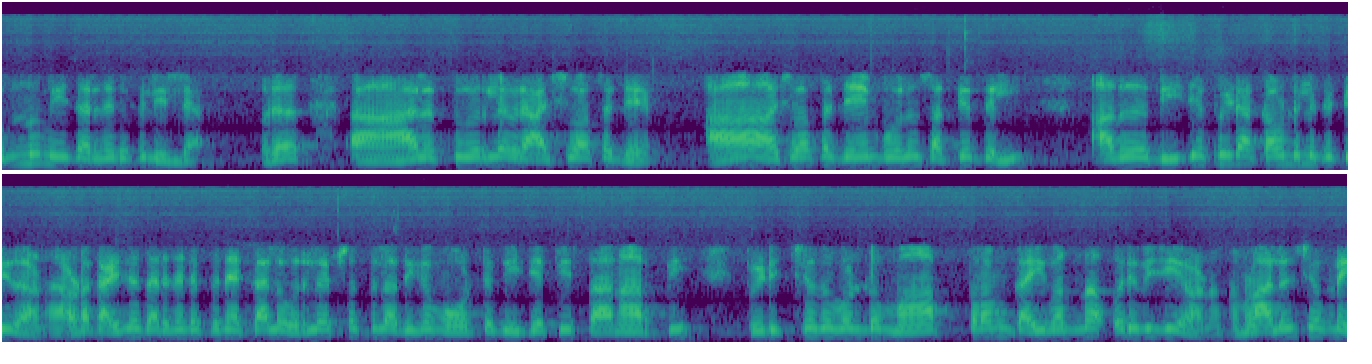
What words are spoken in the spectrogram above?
ഒന്നും ഈ തെരഞ്ഞെടുപ്പിൽ ഇല്ല. ഒരു ആലത്തൂരിലെ ഒരു ആശ്വാസ ജയം. ആ ആശ്വാസ ജയം പോലും സത്യത്തിൽ അത് ബി ജെ പിയുടെ അക്കൗണ്ടിൽ കിട്ടിയതാണ്. അവിടെ കഴിഞ്ഞ തെരഞ്ഞെടുപ്പിനേക്കാൾ ഒരു ലക്ഷത്തിലധികം വോട്ട് ബി ജെ പി സ്ഥാനാർത്ഥി പിടിച്ചതുകൊണ്ട് മാത്രം കൈവന്ന ഒരു വിജയമാണ്. നമ്മൾ ആലോചിച്ച് നോക്കണം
